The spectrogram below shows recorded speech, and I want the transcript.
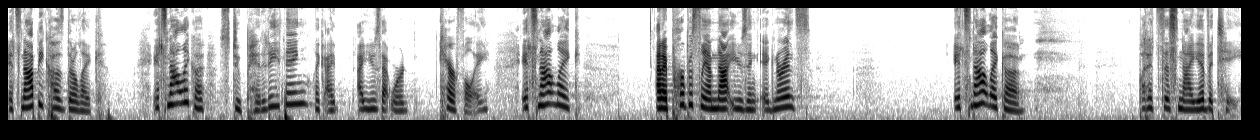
it's not because they're like, it's not like a stupidity thing. Like I, I use that word carefully. It's not like, and I purposely I'm not using ignorance it's not like a, but it's this naivety.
